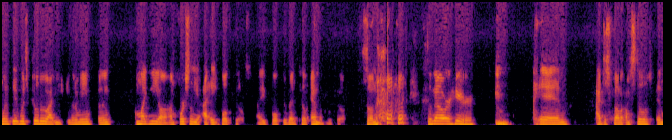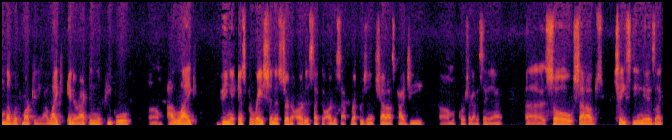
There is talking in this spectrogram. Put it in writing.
with it. Which pill do I eat? You know what I mean? And I'm like me. Uh, unfortunately, I ate both pills. I ate both the red pill and the blue pill. So now, so now we're here, and I just felt I'm still in love with marketing. I like interacting with people. Um, I like being an inspiration to certain artists, like the artists I represent. Shout outs Kai G. Um, of course, I got to say that. Uh, so shout outs Chase Demons. Like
